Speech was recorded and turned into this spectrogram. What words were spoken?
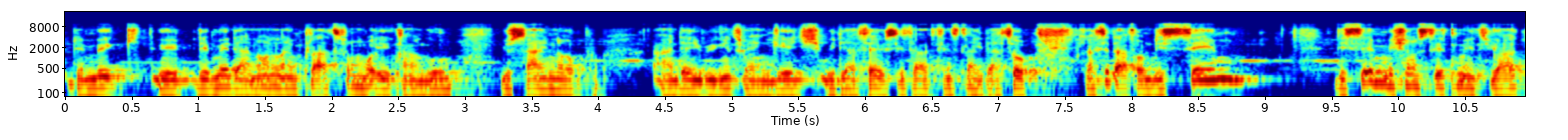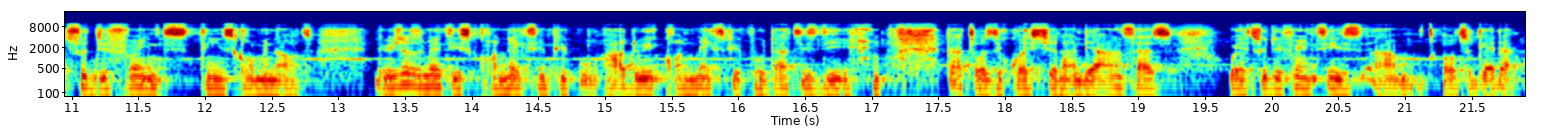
They make they made an online platform where you can go, you sign up, and then you begin to engage with their services and things like that. So you can see that from the same the same mission statement, you had two different things coming out. The mission statement is connecting people. How do we connect people? That is the that was the question, and the answers were two different things um, altogether.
